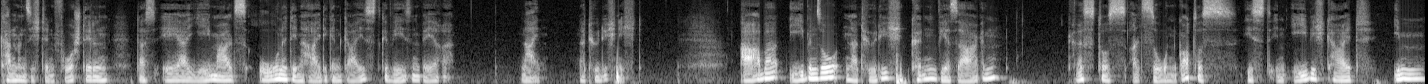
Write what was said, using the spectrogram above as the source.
Kann man sich denn vorstellen, dass er jemals ohne den Heiligen Geist gewesen wäre? Nein, natürlich nicht. Aber ebenso natürlich können wir sagen, Christus als Sohn Gottes ist in Ewigkeit im,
